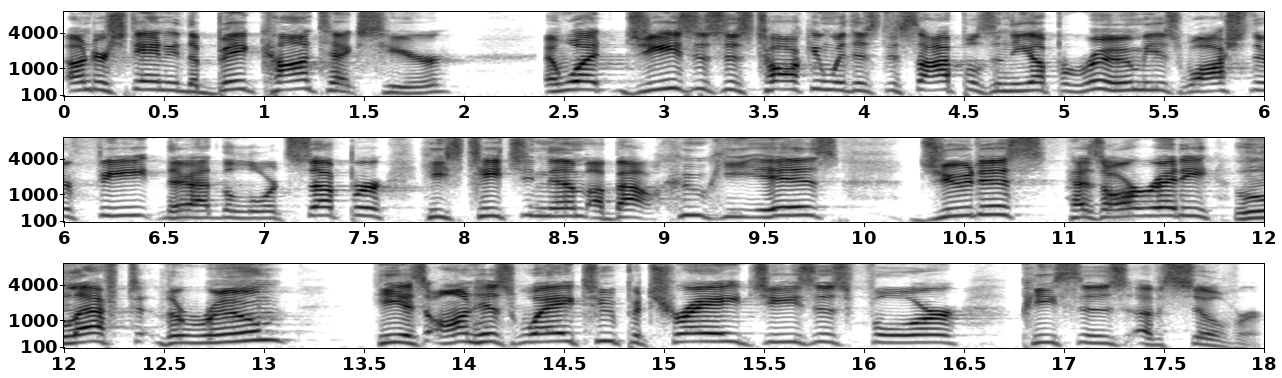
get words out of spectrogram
understanding the big context here and what Jesus is talking with his disciples in the upper room, he's washed their feet, they had the Lord's Supper, he's teaching them about who he is. Judas has already left the room. He is on his way to betray Jesus for pieces of silver.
